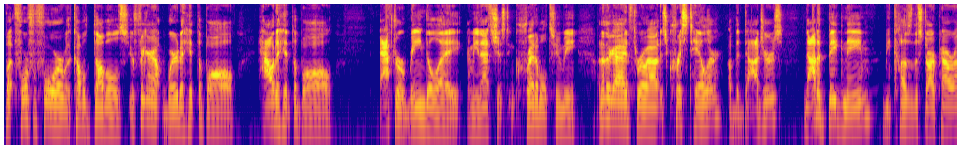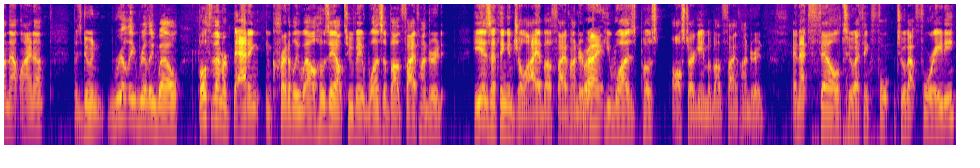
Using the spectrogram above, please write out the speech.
but four for four with a couple doubles. You're figuring out where to hit the ball, how to hit the ball after a rain delay. I mean, that's just incredible to me. Another guy I'd throw out is Chris Taylor of the Dodgers. Not a big name because of the star power on that lineup, but is doing really, really well. Both of them are batting incredibly well. Jose Altuve was above 500. He is, I think, in July above 500, Right. but he was post All Star game above 500, and that fell to I think four, to about 480.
